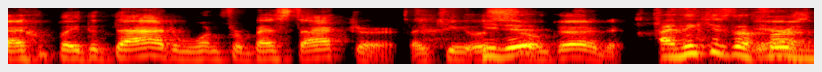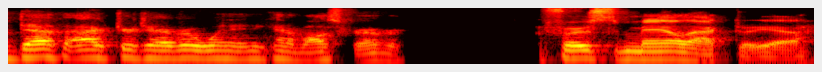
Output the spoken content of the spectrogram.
guy who played the dad won for best actor. Like he was He so good. I think he's the Yeah. first deaf actor to ever win any kind of Oscar ever. First male actor, yeah.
